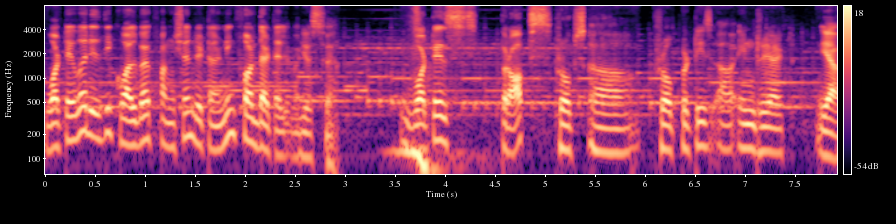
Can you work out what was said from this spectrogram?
Whatever is the callback function returning for that element. Yes, sir. What is props? Props, uh, properties uh, in React. Yeah.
